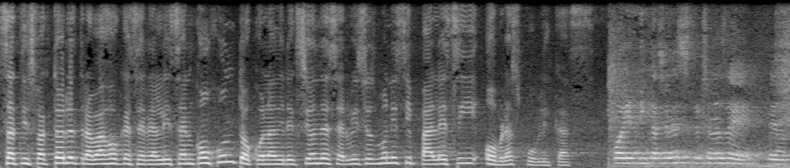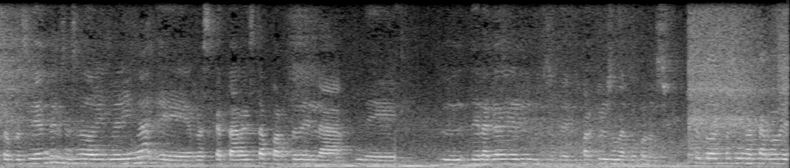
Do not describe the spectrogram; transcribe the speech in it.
satisfactorio el trabajo que se realiza en conjunto con la Dirección de Servicios Municipales y Obras Públicas. Por indicaciones y instrucciones de, nuestro presidente, licenciado David Medina, eh, rescatar esta parte de la, de, del área del, Parque Luis Donaldo Colosio. Todo está siendo a cargo de,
